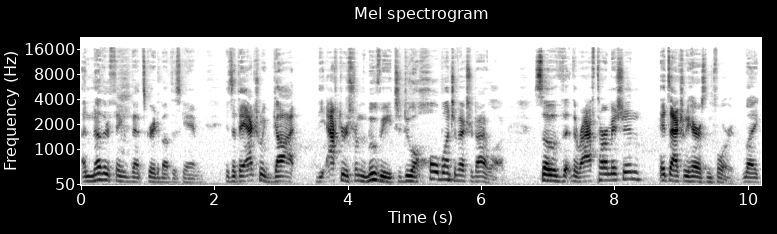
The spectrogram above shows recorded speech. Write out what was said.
another thing that's great about this game is that they actually got the actors from the movie to do a whole bunch of extra dialogue. So the, the Rathtar mission, it's actually Harrison Ford. Like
